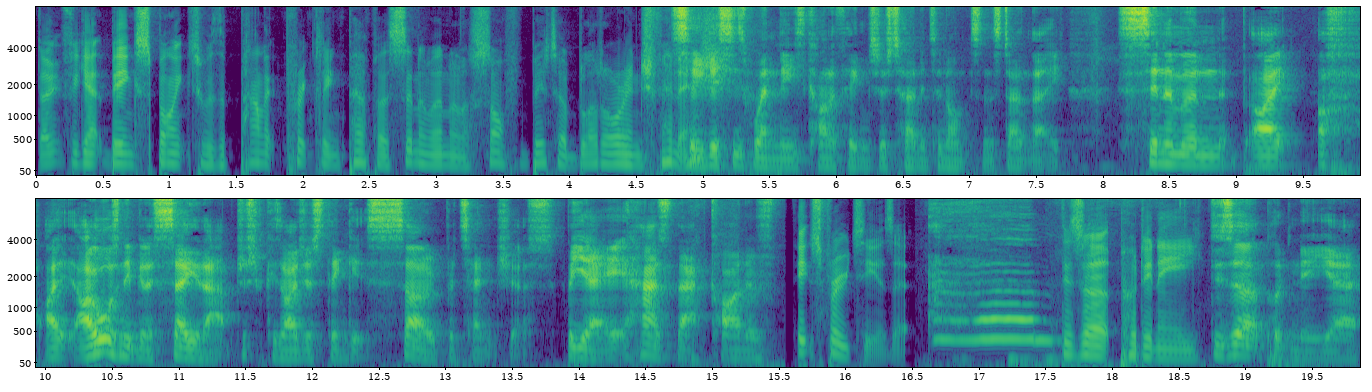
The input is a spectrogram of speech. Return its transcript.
Don't forget being spiked with a palate prickling pepper, cinnamon, and a soft, bitter blood orange finish. See, this is when these kind of things just turn into nonsense, don't they? Cinnamon, I, ugh, I, I wasn't even going to say that just because I just think it's so pretentious. But yeah, it has that kind of It's fruity, is it? um, Dessert puddingy. dessert puddingy, yeah.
